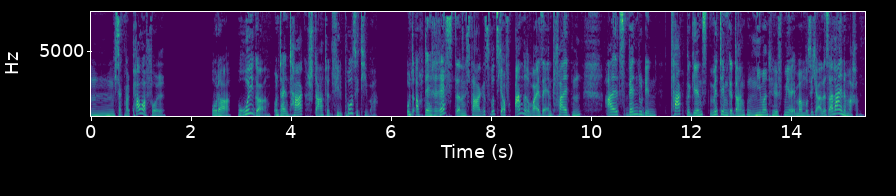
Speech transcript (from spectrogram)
hm, ich sag mal, powerful oder ruhiger und dein Tag startet viel positiver. Und auch der Rest deines Tages wird sich auf andere Weise entfalten, als wenn du den Tag beginnst mit dem Gedanken, niemand hilft mir, immer muss ich alles alleine machen.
